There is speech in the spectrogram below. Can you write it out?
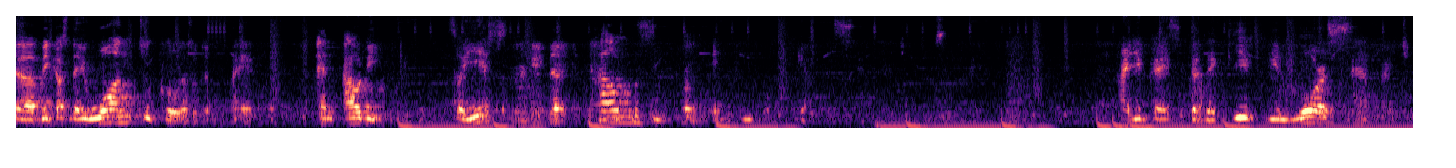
uh, because they want to go to the playoff. And Audi. So yesterday, the Calvary from savage. Are you guys gonna give him more savage?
